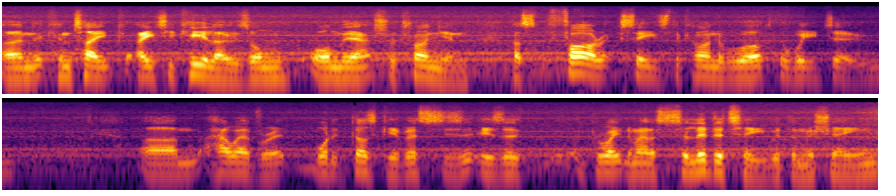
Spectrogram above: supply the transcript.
and it can take 80 kilos on, on the actual trunnion. That far exceeds the kind of work that we do. Um, however, it, what it does give us is, is a, great amount of solidity with the machine,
